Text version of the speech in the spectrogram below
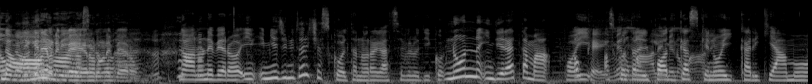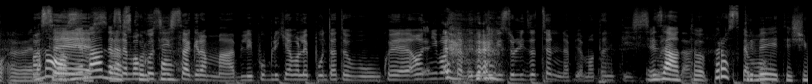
No, No, obbligheremo non è vero, non è ascoltare. No, non è vero. I, i miei genitori ci ascoltano, ragazze, ve lo dico. Non in diretta, ma poi Ok, meno ascoltano il male, meno podcast che noi carichiamo. eh, Ma la no, se mia madre siamo ascolta- così instagrammabili, pubblichiamo le puntate ovunque, ogni volta vedere le visualizzazioni ne abbiamo tantissime. Esatto, però Siamo- scriveteci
